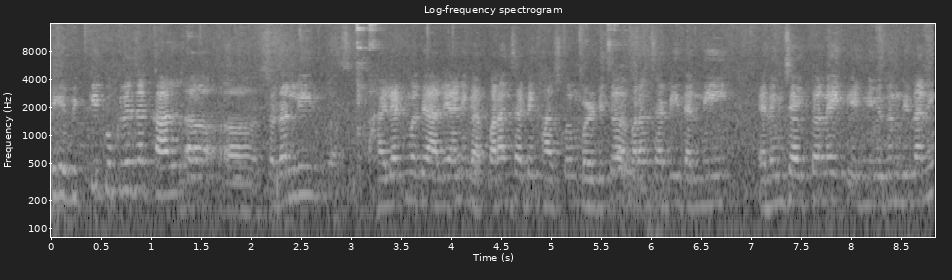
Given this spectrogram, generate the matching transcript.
ठीक आहे विक्की कुकरेचा काल सडनली हायलाईटमध्ये आले आणि व्यापाऱ्यांसाठी खास करून बर्डीच्या व्यापाऱ्यांसाठी त्यांनी एन एम सी आयुक्तांना एक एक निवेदन दिलं आणि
